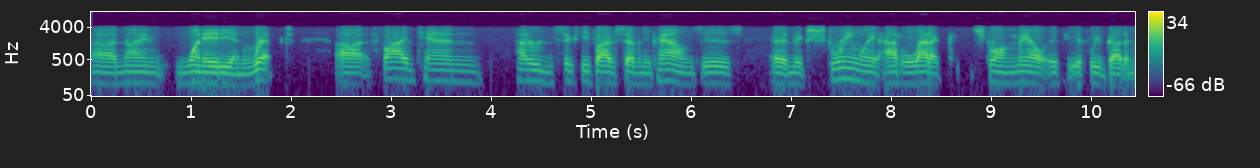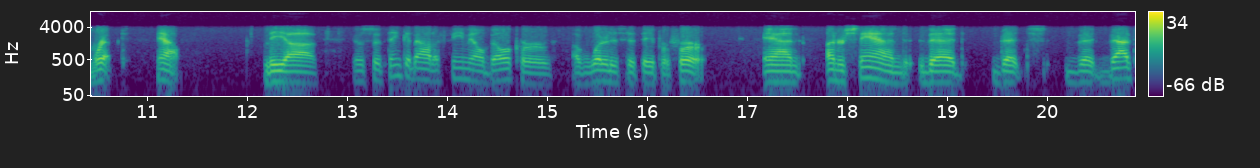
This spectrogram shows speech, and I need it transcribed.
uh, nine one eighty and ripped. Uh, five ten, hundred and sixty five seventy pounds is an extremely athletic, strong male if if we've got him ripped. Now, the uh, you know, so think about a female bell curve of what it is that they prefer, and understand that that that that's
